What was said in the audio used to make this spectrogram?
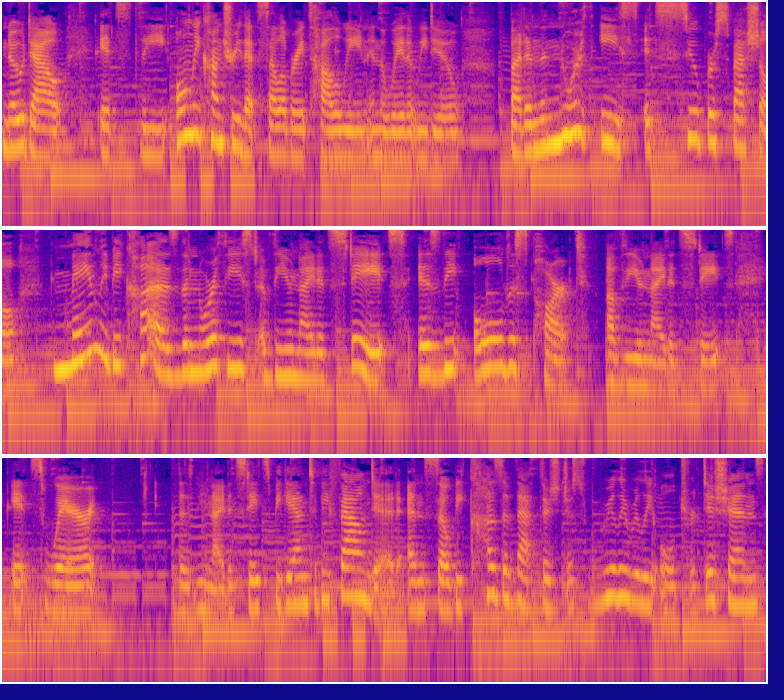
No doubt it's the only country that celebrates Halloween in the way that we do. But in the Northeast, it's super special, mainly because the Northeast of the United States is the oldest part of the United States. It's where the United States began to be founded. And so, because of that, there's just really, really old traditions,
